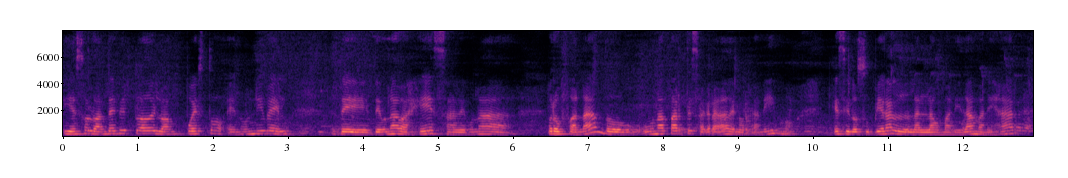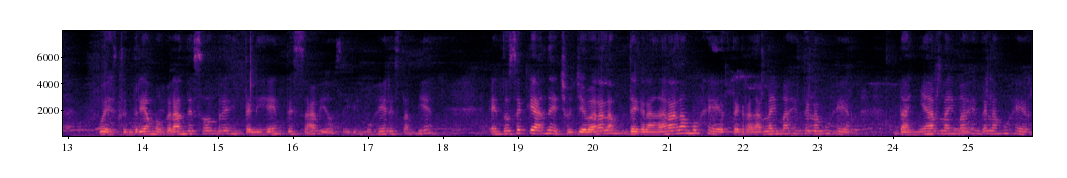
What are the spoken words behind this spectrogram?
y eso lo han desvirtuado y lo han puesto en un nivel de, una bajeza, de una profanando una parte sagrada del organismo, que si lo supiera la, humanidad manejar, pues tendríamos grandes hombres inteligentes, sabios y mujeres también. Entonces, ¿qué han hecho? Llevar a la, degradar a la mujer, degradar la imagen de la mujer, dañar la imagen de la mujer.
